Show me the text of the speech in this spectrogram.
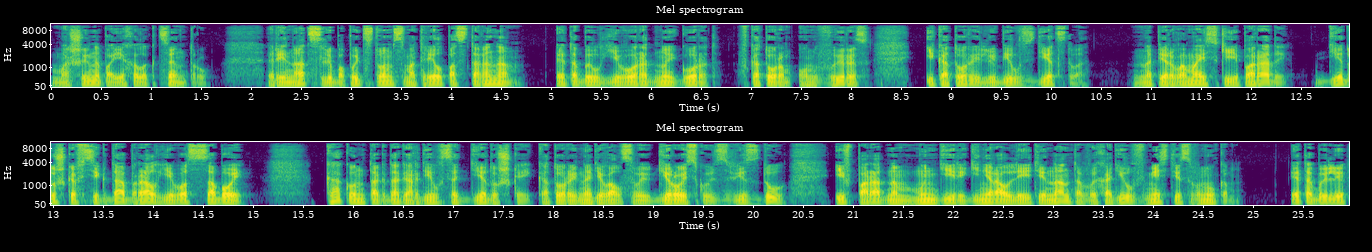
Машина поехала к центру. Ренат с любопытством смотрел по сторонам. Это был его родной город, в котором он вырос и который любил с детства. На первомайские парады дедушка всегда брал его с собой. Как он тогда гордился дедушкой, который надевал свою геройскую звезду и в парадном мундире генерал-лейтенанта выходил вместе с внуком. Это были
